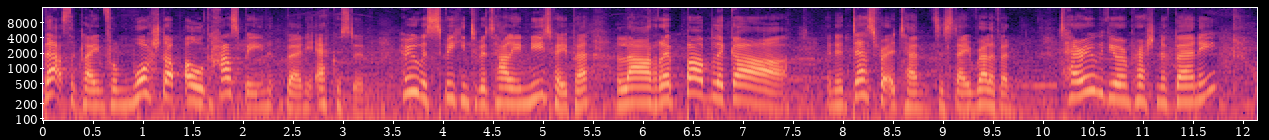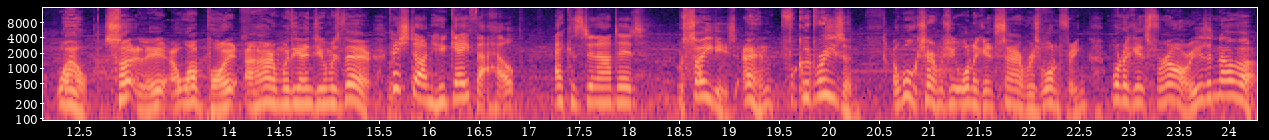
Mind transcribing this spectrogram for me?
That's the claim from washed up old has been Bernie Ecclestone, who was speaking to Italian newspaper La Repubblica in a desperate attempt to stay relevant. Terry, with your impression of Bernie? Well, certainly at one point, a hand with the engine was there. Pushed on who gave that help, Ecclestone added, Mercedes, and for good reason. A World Championship won against Sauber is one thing, one against Ferrari is another.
